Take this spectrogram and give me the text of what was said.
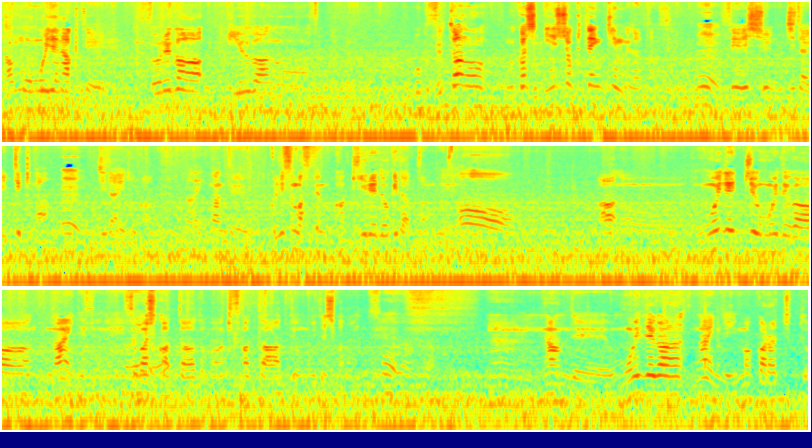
何も思い出なくてそれが理由があの僕ずっとあの昔飲食店勤務だったんですよ、うん、青春時代的な時代とか、うんはい、なんでクリスマスでも書き入れ時だったんであの思い出っちゅう思い出がないんですよね。忙しかったとかきつかったって思い出しかないんで。そうなんだ。うん。なんで思い出がないんで今からちょっと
